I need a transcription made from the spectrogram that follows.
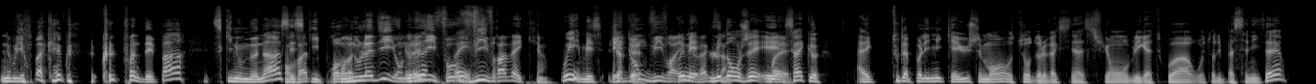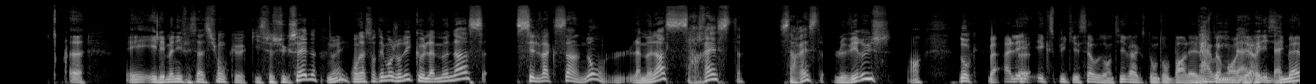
N'oublions pas quand même que, le point de départ, ce qui nous menace On et va- ce qui On provoque. nous l'a dit, on nous l'a dit, il faut oui. vivre avec. Oui, mais, Et donc vivre avec oui, mais le danger, et Ouais. c'est vrai que avec toute la polémique qu'il y a eu justement autour de la vaccination obligatoire ou autour du pass sanitaire, euh, et, et les manifestations que- qui se succèdent, Oui. on a sentiment aujourd'hui que la menace, c'est le vaccin. Non, la menace, ça reste, ça reste le virus. Hein. Donc, Bah, allez Euh, expliquer ça aux antivax dont on parlait bah oui, justement bah hier oui, ici bah, même,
